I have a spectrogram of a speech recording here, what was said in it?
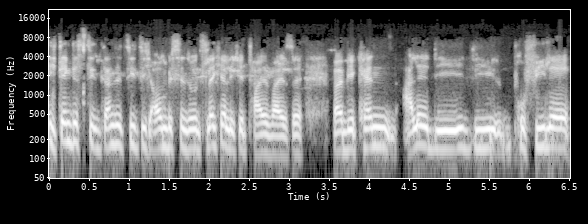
ich denke, das Ganze zieht sich auch ein bisschen so ins Lächerliche teilweise, weil wir kennen alle die, die Profile,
